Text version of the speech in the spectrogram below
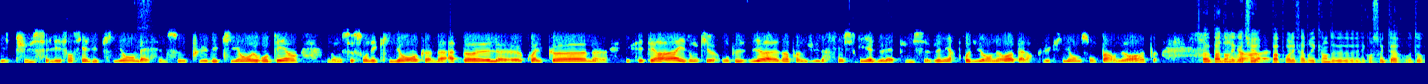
des puces, l'essentiel des clients, ben, ce ne sont plus des clients européens. Donc ce sont des clients comme Apple, Qualcomm, etc. Et donc on peut se dire d'un point de vue industriel de la puce, venir produire en Europe alors que les clients ne sont pas en Europe euh, pas dans les voitures, pas pour les fabricants de, des constructeurs auto.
